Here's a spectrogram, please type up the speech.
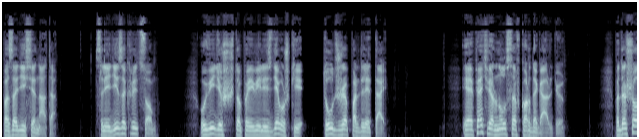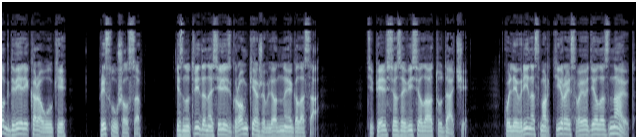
позади Сената. Следи за крыльцом. Увидишь, что появились девушки, тут же подлетай. И опять вернулся в Кордегардию. Подошел к двери караулки, прислушался. Изнутри доносились громкие оживленные голоса. Теперь все зависело от удачи. Кулеврина с Мартирой свое дело знают,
